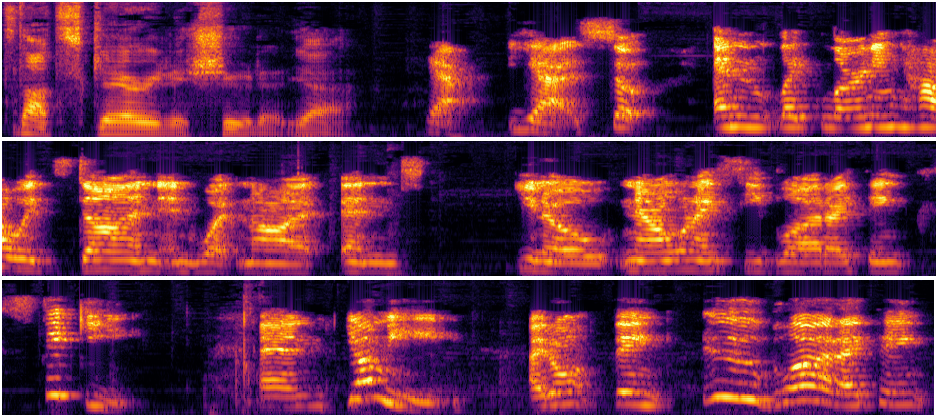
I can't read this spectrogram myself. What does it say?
It's not scary to shoot it. Yeah. Yeah. Yeah. So, and like learning how it's done and whatnot. And, you know, now when I see blood, I think sticky and yummy. I don't think, ooh, blood. I think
